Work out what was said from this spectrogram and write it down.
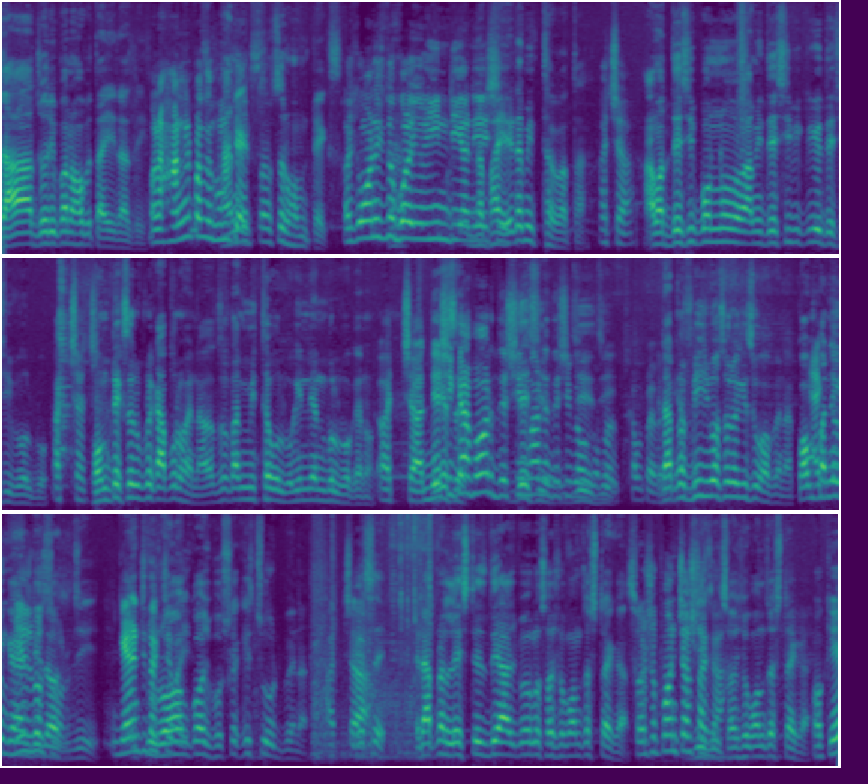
যা জরিমানা হবে তাই রাজি। মানে hundred percent home tax home অনেক তো বলে ইন্ডিয়ান ভাই এটা মিথ্যা কথা। আচ্ছা। আমার দেশি পণ্য আমি দেশি বিক্রি দেশি বলব। আচ্ছা আচ্ছা। হোম টেক্সের উপরে কাপড় হয় না অথচ আমি মিথ্যা বলব ইন্ডিয়ান বলব কেন? আচ্ছা দেশি? কাপড় দেশি মানে দেশি কাপড়। এটা আপনার বিশ বছরের কিছু হবে না। Company guarantee. জি। থাকছে কস ভুসকা কিছু উঠবে না। আচ্ছা। ঠিক আছে? এটা আপনার লেস্টেজ দিয়ে আসবে হলো ছয়শো পঞ্চাশ টাকা। ছয়শো পঞ্চাশ জি জি টাকা? ছয়শো পঞ্চাশ টাকা। ওকে।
